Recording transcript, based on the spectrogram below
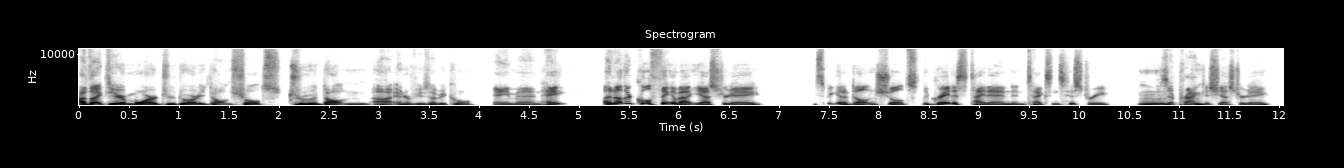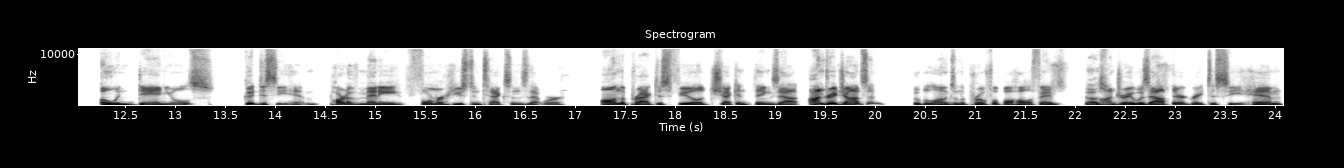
i'd like to hear more drew dougherty dalton schultz drew and dalton uh interviews that'd be cool Amen. Hey, another cool thing about yesterday, speaking of Dalton Schultz, the greatest tight end in Texans history was at Mhm. practice yesterday. Owen Daniels. Good to see him. Part of many former Houston Texans that were on the practice field checking things out. Andre Johnson, who belongs in the Pro Football Hall of Fame. does Andre was out there. Great to see him.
